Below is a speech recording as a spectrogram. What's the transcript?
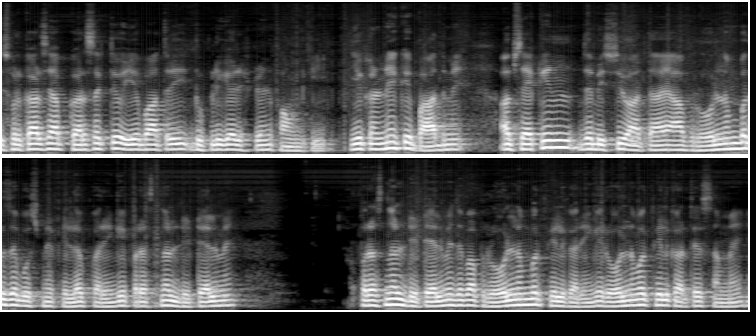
इस प्रकार से आप कर सकते हो। ये बात रही डुप्लीकेट स्टूडेंट फाउंड की। ये करने के बाद में अब सेकंड जब इश्यू आता है, आप रोल नंबर जब उसमें फिलअप करेंगे पर्सनल डिटेल में पर्सनल डिटेल में जब आप रोल नंबर फिल करेंगे रोल नंबर फिल करते समय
